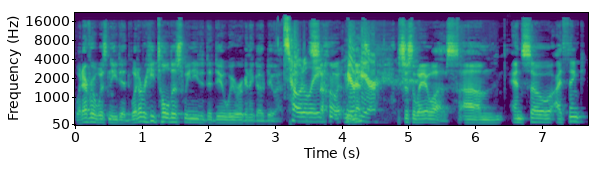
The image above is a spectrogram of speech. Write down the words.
whatever was needed. Whatever he told us we needed to do, we were going to go do it. Totally. So, I mean, here, here. It's just the way it was. Um, and so I think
